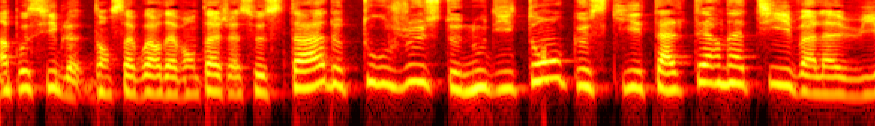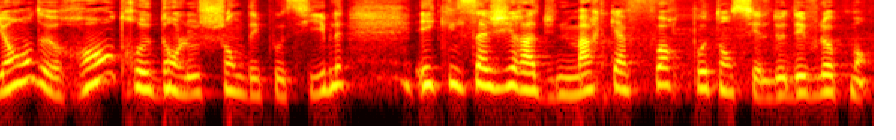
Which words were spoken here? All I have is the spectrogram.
Impossible d'en savoir davantage à ce stade. Tout juste nous dit-on que ce qui est alternative à la viande rentre dans le champ des possibles et qu'il s'agira d'une marque à fort potentiel de développement.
